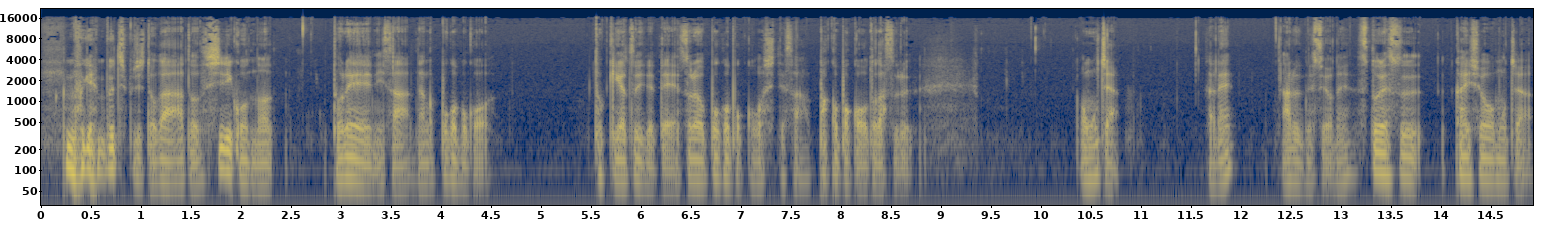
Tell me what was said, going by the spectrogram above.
無限プチプチとか、あとシリコンのトレーにさ、なんかポコポコ突起がついてて、それをポコポコ押してさ、パコパコ音がするおもちゃがね、あるんですよね。ストレス解消おもちゃ。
